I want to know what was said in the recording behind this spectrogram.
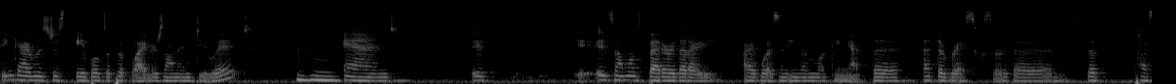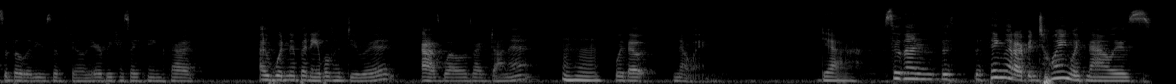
think I was just able to put blinders on and do it and it it's almost better that I I wasn't even looking at the at the risks or the the possibilities of failure because I think that I wouldn't have been able to do it as well as I've done it Mm-hmm. without knowing. Yeah. So then the the thing that I've been toying with now is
